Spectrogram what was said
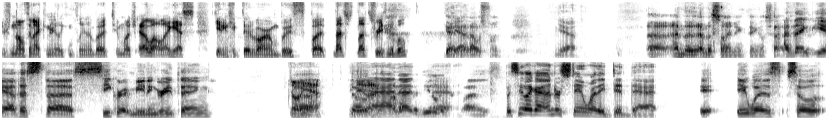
there's nothing i can really complain about too much oh well i guess getting kicked out of our own booth but that's that's reasonable Yeah, Yeah. yeah, that was fun. Yeah. Uh, and the and the signing thing on Saturday. I think yeah, this the secret meet and greet thing. oh Uh, yeah So Yeah, what that- the deal that- was. But see, like I understand why they did that. it it was so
